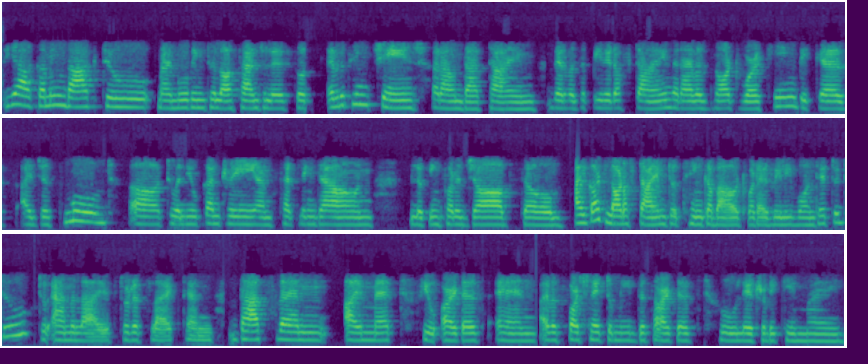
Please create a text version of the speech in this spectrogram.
Yeah, coming back to my moving to Los Angeles. So everything changed around that time. There was a period of time when I was not working because I just moved uh, to a new country. I'm settling down looking for a job. So I got a lot of time to think about what I really wanted to do, to analyze, to reflect. And that's when I met few artists and I was fortunate to meet this artist who later became my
